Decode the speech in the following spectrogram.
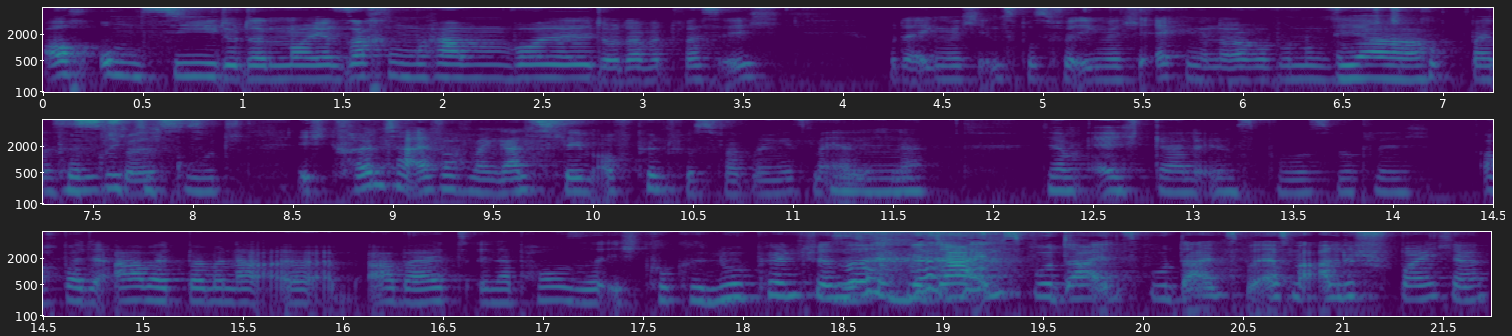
auch umzieht oder neue Sachen haben wollt oder was weiß ich. Oder irgendwelche Inspos für irgendwelche Ecken in eurer Wohnung sucht, Ja, guckt bei das ist Pinterest. richtig gut. Ich könnte einfach mein ganzes Leben auf Pinterest verbringen, jetzt mal ehrlich, Mhm. ne? Die haben echt geile Inspos, wirklich. Auch bei der Arbeit, bei meiner äh, Arbeit in der Pause, ich gucke nur Pinterest, ich gucke mir da Inspo, da Inspo, da Inspo, erstmal alles speichern.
